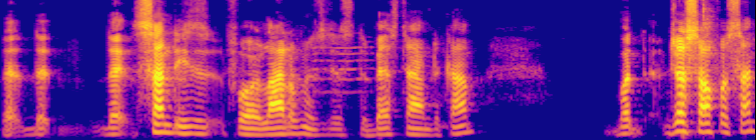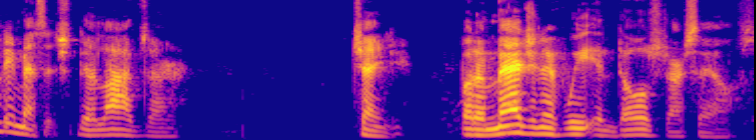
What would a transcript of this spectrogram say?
that, that, that Sundays for a lot of them is just the best time to come. But just off a Sunday message, their lives are changing. But imagine if we indulged ourselves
